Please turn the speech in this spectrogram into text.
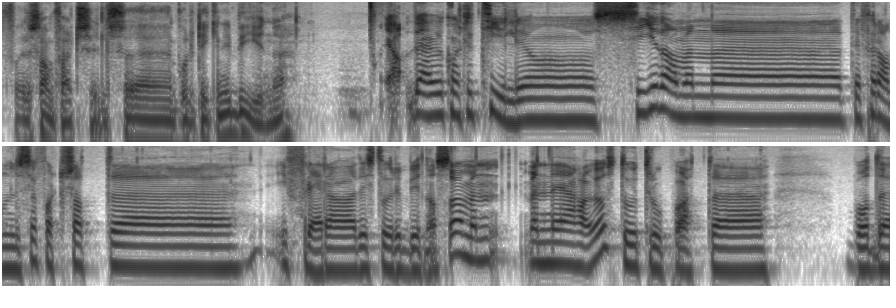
for samferdselspolitikken i byene? Ja, Det er jo kanskje tidlig å si, da, men det forhandles jo fortsatt i flere av de store byene også. Men, men jeg har jo stor tro på at både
